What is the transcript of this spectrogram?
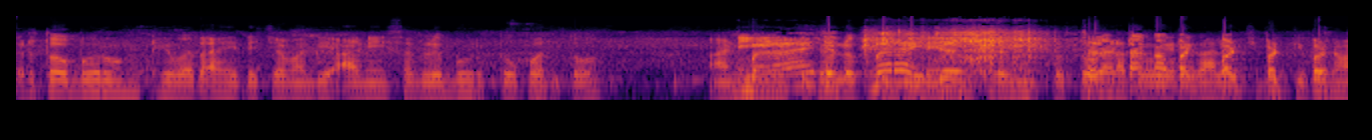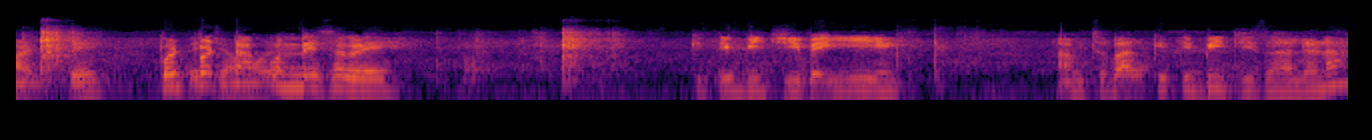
तर तो भरून ठेवत आहे त्याच्यामध्ये आणि सगळे भरतो पण तो आणि लक्ष वगैरे पण वाटते. पटपट. टाकून दे सगळे. किती बिजी बाई. आमचं बाल किती बिजी झालं ना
